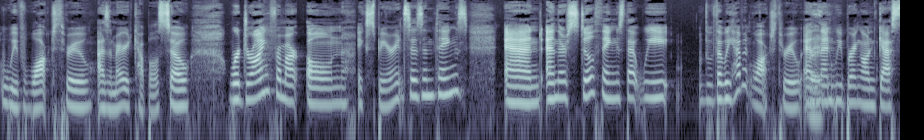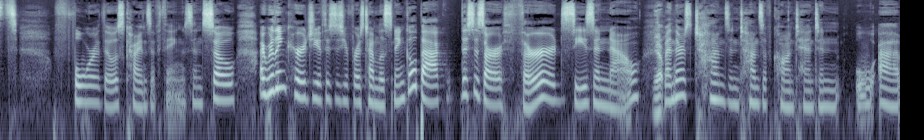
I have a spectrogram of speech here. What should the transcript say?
we've walked through as a married couple. So we're drawing from our own experiences and things and and there's still things that we that we haven't walked through and Right. then we bring on guests for those kinds of things. And so I really encourage you if this is your first time listening, go back. This is our third season now. Yep. And there's tons and tons of content and uh,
